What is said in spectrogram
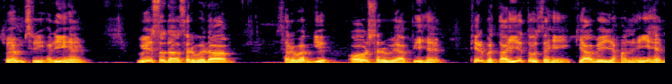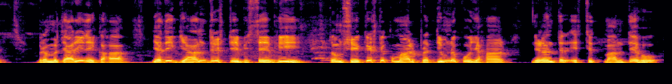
स्वयं श्रीहरि हैं। वे सदा सर्वदा सर्वज्ञ और सर्वव्यापी हैं। फिर बताइए तो सही, क्या वे यहाँ नहीं हैं? ब्रह्मचारी ने कहा, यदि ज्ञान दृष्टि से भी तुम श्री कृष्ण कुमार प्रद्युम्न को यहाँ निरंतर स्थित मानते हो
